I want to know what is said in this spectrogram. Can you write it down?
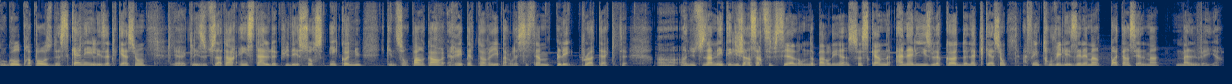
Google propose de scanner les applications euh, que les utilisateurs installent depuis des sources inconnues qui ne sont pas encore répertoriées par le système Play Protect. En, utilisant l'intelligence artificielle, on en a parlé, hein, ce scan analyse le code de l'application afin de trouver les éléments potentiellement malveillants.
